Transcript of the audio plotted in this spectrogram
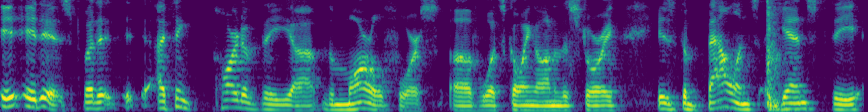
It, it is, but it, it, I think part of the uh, the moral force of what's going on in the story is the balance against the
